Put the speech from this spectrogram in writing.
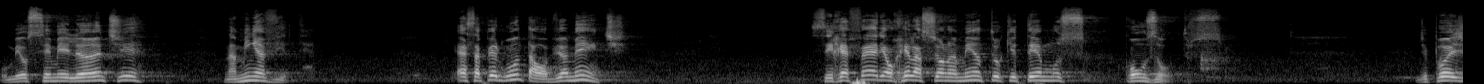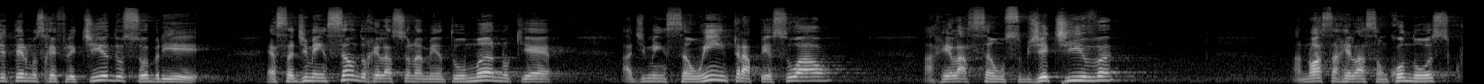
o meu semelhante na minha vida? Essa pergunta, obviamente, se refere ao relacionamento que temos com os outros. Depois de termos refletido sobre essa dimensão do relacionamento humano, que é a dimensão intrapessoal, a relação subjetiva, a nossa relação conosco,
